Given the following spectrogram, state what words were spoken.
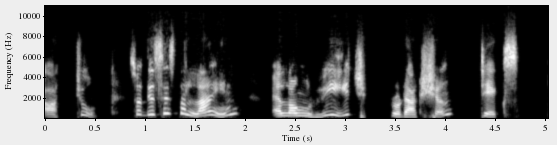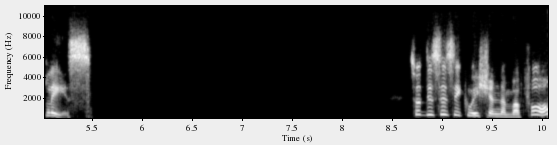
r2. So this is the line along which production takes place. So this is equation number four.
